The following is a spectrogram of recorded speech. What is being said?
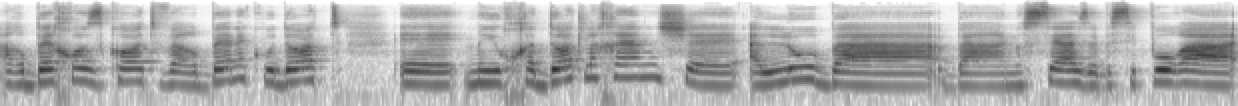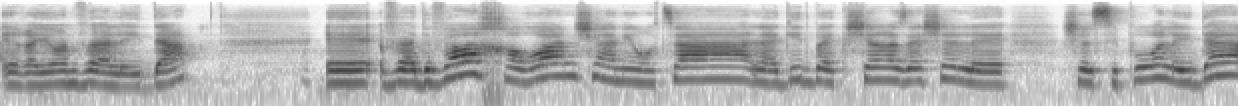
הרבה חוזקות והרבה נקודות uh, מיוחדות לכן שעלו בנושא הזה, בסיפור ההריון והלידה. Uh, והדבר האחרון שאני רוצה להגיד בהקשר הזה של, של סיפור הלידה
